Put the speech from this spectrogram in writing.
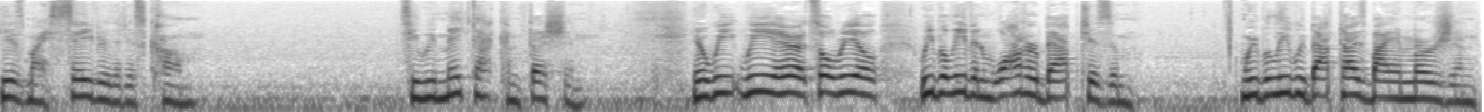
He is my Savior that has come. See, we make that confession. You know, we, we here at Soul Real, we believe in water baptism. We believe we baptize by immersion.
